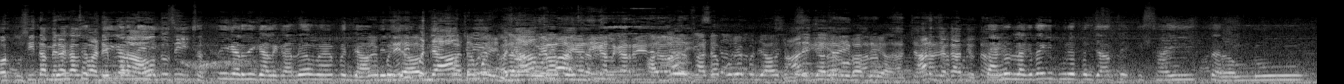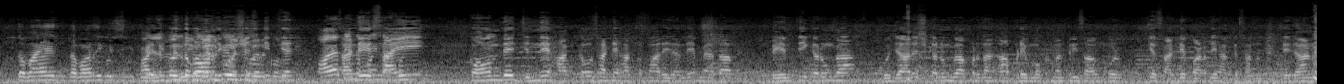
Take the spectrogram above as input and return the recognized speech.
ਔਰ ਤੁਸੀਂ ਤਾਂ ਮੇਰਾ ਖਿਆਲ ਤੁਹਾਡੇ ਭਰਾ ਹੋ ਦੀ- ਤੁਸੀਂ। ਛੱਤੀਸਗੜ੍ਹ ਦੀ ਗੱਲ ਕਰ ਰਹੇ ਹੋ ਮੈਂ ਪੰਜਾਬ ਦੀ ਨਹੀਂ ਨਹੀਂ ਪੰਜਾਬ 'ਚ ਵੀ ਪੰਜਾਬ ਦੇ ਭਾਈਆਂ ਦੀ ਗੱਲ ਕਰ ਰਹੇ ਅੱਜ ਸਾਡਾ ਪੂਰੇ ਪੰਜਾਬ 'ਚ ਸਾਰੇ ਰੋੜਾ ਤੇ ਆ ਹਰ ਜਗ੍ਹਾ ਤੇ ਤੁਹਾਨੂੰ ਲੱਗਦਾ ਕਿ ਪੂਰੇ ਪੰਜਾਬ ਤੇ ਈਸਾਈ ਧਰਮ ਨੂੰ ਦਬਾਏ ਦਬਾਉਣ ਦੀ ਕੋਸ਼ਿਸ਼ ਕੀਤੀ ਬਿਲਕੁਲ ਦਬਾਉਣ ਦੀ ਕੋਸ਼ਿਸ਼ ਕੀਤੀ ਹੈ ਜੀ ਸਾਡੇ ਈਸਾਈ ਕੌਮ ਦੇ ਜਿੰਨੇ ਹੱਕ ਆ, ਉਹ ਸਾਡੇ ਹੱਕ ਮਾਰੇ ਜਾਂਦੇ ਆ। ਮੈਂ ਤਾਂ ਬੇਨਤੀ ਕਰੂੰਗਾ ਗੁਜ਼ਾਰਿਸ਼ ਕਰੂੰਗਾ ਆਪਣੇ ਮੁੱਖ ਮੰਤਰੀ ਸਾਹਿਬ ਕੋਲ ਕਿ ਸਾਡੇ ਬਣਦੇ ਹੱਕ ਸਾਨੂੰ ਦਿੱਤੇ ਜਾਣ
